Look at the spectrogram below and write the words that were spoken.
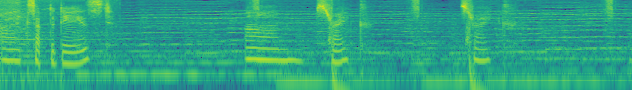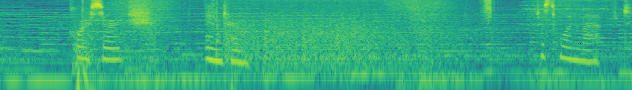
Uh, accept the dazed. Um, strike. Strike. Core surge. Enter. Just one left.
